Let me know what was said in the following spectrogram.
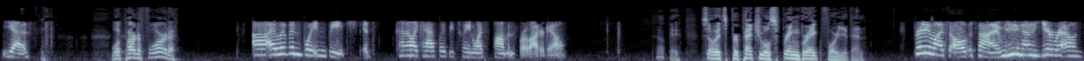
Yes. What part of Florida? Uh, I live in Boynton Beach. It's kind of like halfway between West Palm and Fort Lauderdale. Okay. So it's perpetual spring break for you then? Pretty much all the time, yeah, year round.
